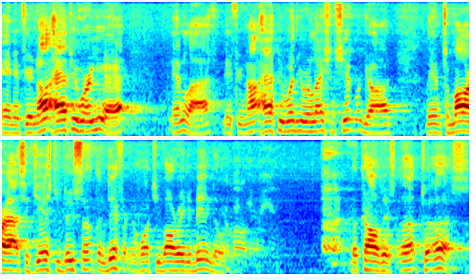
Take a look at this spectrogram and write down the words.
And if you're not happy where you're at in life, if you're not happy with your relationship with God, then tomorrow I suggest you do something different than what you've already been doing. Because it's up to us.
